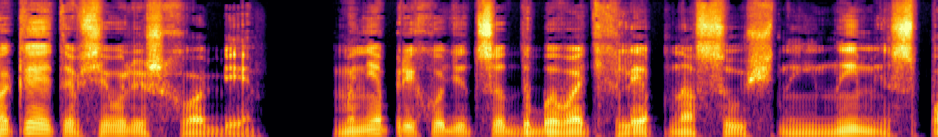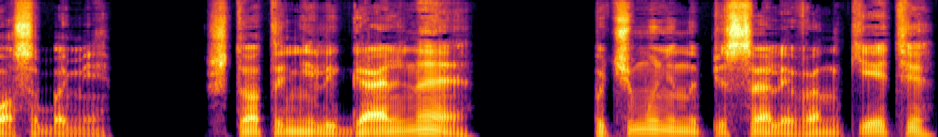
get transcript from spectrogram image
Пока это всего лишь хобби. Мне приходится добывать хлеб насущный иными способами. Что-то нелегальное? Почему не написали в анкете?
